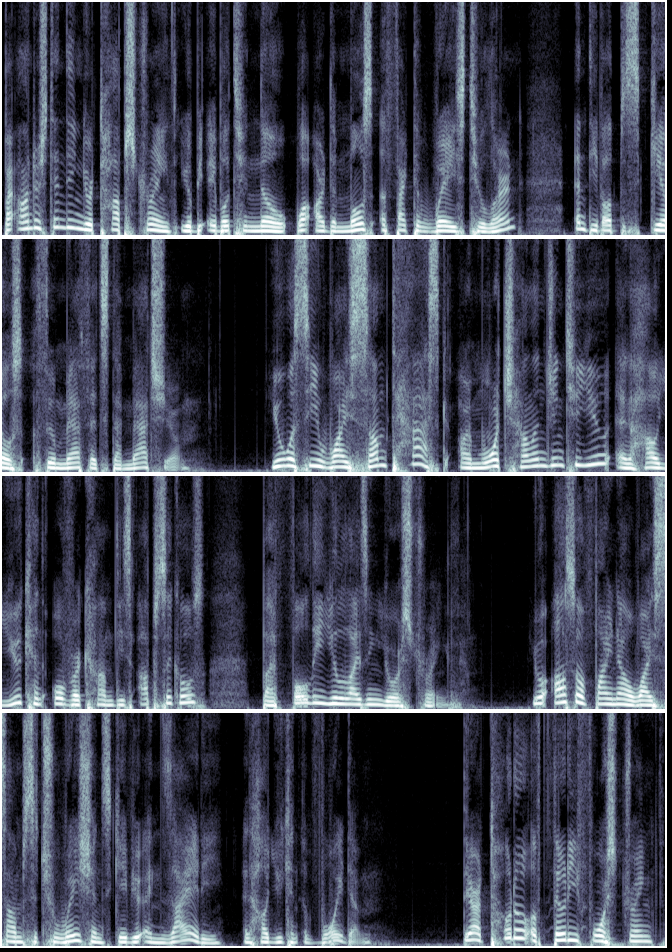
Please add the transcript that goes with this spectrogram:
By understanding your top strength, you'll be able to know what are the most effective ways to learn and develop the skills through methods that match you. You will see why some tasks are more challenging to you and how you can overcome these obstacles by fully utilizing your strength. You will also find out why some situations give you anxiety and how you can avoid them. There are a total of 34 strength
